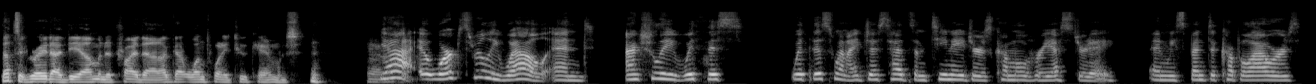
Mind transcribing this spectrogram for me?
That's a great idea. I'm going to try that. I've got 122 cameras. yeah it works really well and actually with this with this one i just had some teenagers come over yesterday and we spent a couple hours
